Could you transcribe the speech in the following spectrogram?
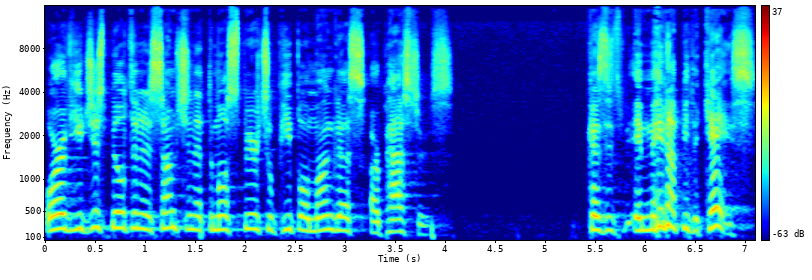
Or have you just built an assumption that the most spiritual people among us are pastors? Because it may not be the case.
